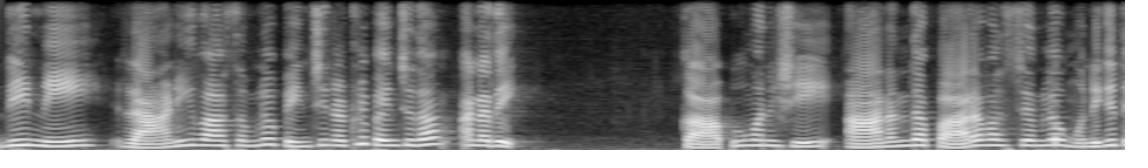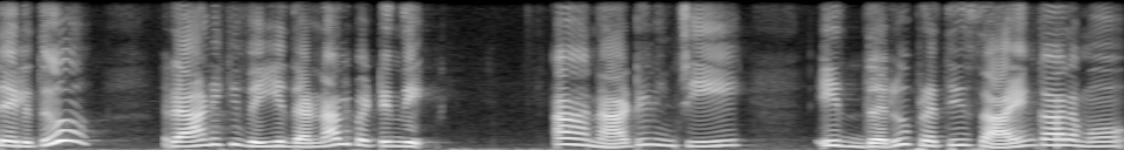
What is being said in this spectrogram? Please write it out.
దీన్ని రాణివాసంలో పెంచినట్లు పెంచుదాం అన్నది. కాపు మనిషి ఆనంద పారవస్యంలో మునిగి తేలుతూ రాణికి వెయ్యి దండాలు పెట్టింది. ఆనాటి నుంచి ఇద్దరూ ప్రతి సాయంకాలము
